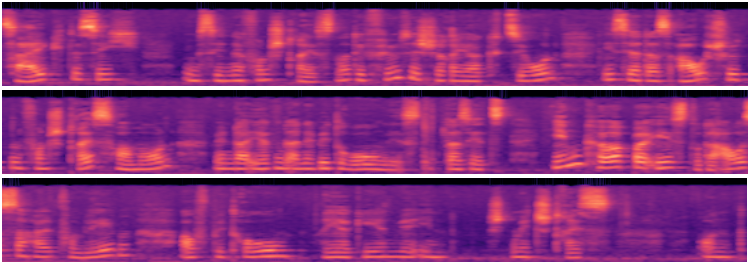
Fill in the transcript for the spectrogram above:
zeigte sich im Sinne von Stress. Ne? Die physische Reaktion ist ja das Ausschütten von Stresshormon, wenn da irgendeine Bedrohung ist. Ob das jetzt im Körper ist oder außerhalb vom Leben, auf Bedrohung reagieren wir in, mit Stress. Und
